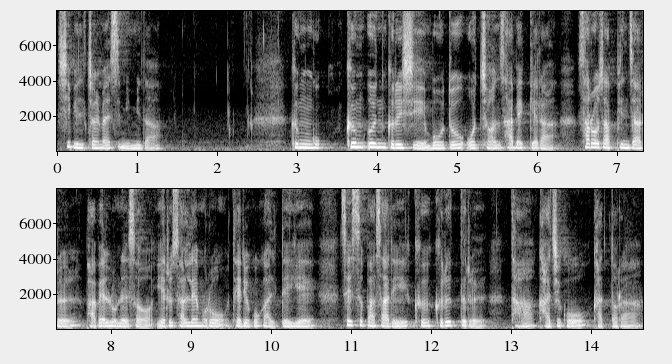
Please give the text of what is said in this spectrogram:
11절 말씀입니다. 금, 금, 은 그릇이 모두 5,400개라 사로잡힌 자를 바벨론에서 예루살렘으로 데리고 갈 때에 세스바살이 그 그릇들을 다 가지고 갔더라.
